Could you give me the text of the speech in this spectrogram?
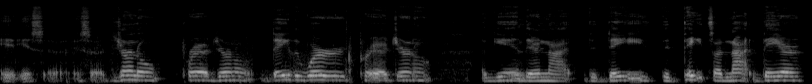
it is a it's a journal, prayer journal, daily word prayer journal. Again, they're not the days, the dates are not there,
